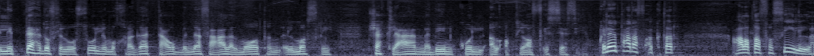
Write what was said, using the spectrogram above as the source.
اللي بتهدف للوصول لمخرجات تعود بالنفع على المواطن المصري بشكل عام ما بين كل الأطياف السياسية. خلينا نتعرف أكتر على تفاصيل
